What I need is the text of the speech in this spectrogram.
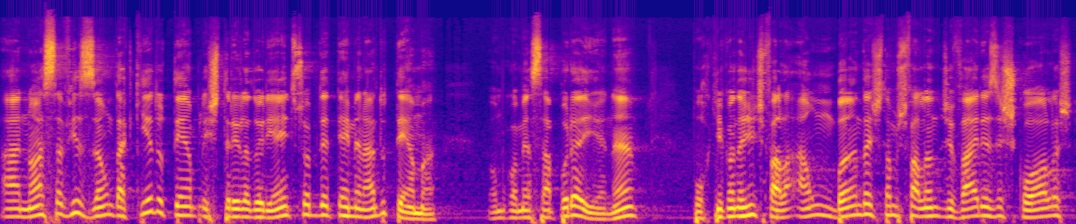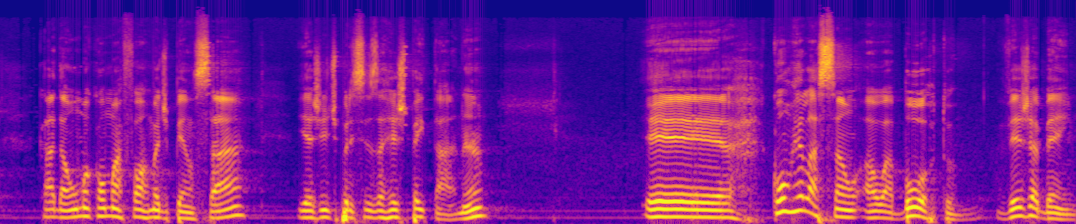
a nossa visão daqui do Templo Estrela do Oriente sobre determinado tema. Vamos começar por aí, né? Porque quando a gente fala a Umbanda, estamos falando de várias escolas, cada uma com uma forma de pensar, e a gente precisa respeitar, né? É, com relação ao aborto, veja bem,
